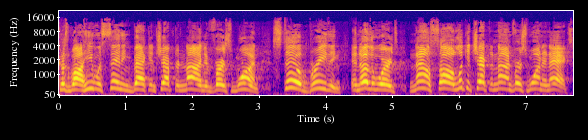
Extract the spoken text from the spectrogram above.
Because while he was sinning back in chapter 9 and verse 1, still breathing, in other words, now Saul, look at chapter 9, verse 1 in Acts.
